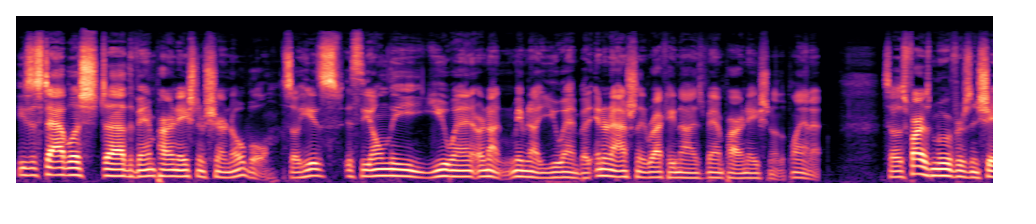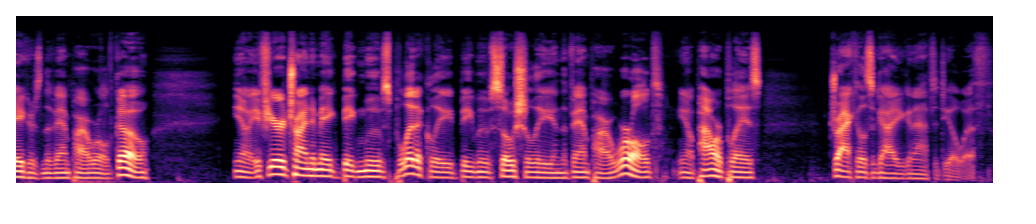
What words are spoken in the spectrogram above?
he's established uh, the Vampire Nation of Chernobyl. So he's it's the only UN or not maybe not UN but internationally recognized vampire nation on the planet. So as far as movers and shakers in the vampire world go, you know, if you're trying to make big moves politically, big moves socially in the vampire world, you know, power plays, Dracula's a guy you're going to have to deal with.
